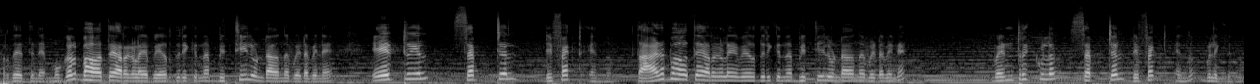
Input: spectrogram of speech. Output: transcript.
ഹൃദയത്തിന്റെ മുകൾ ഭാഗത്തെ അറകളെ വേർതിരിക്കുന്ന ഭിത്തിയിൽ ഉണ്ടാകുന്ന വിടവിനെ ഏട്രിയൽ സെപ്റ്റൽ ഡിഫക്റ്റ് എന്നും താഴ്ഭാഗത്തെ അറകളെ വേർതിരിക്കുന്ന ഭിത്തിയിൽ ഉണ്ടാകുന്ന വിടവിനെ വെൻട്രിക്കുലർ സെപ്റ്റൽ ഡിഫക്റ്റ് എന്നും വിളിക്കുന്നു.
